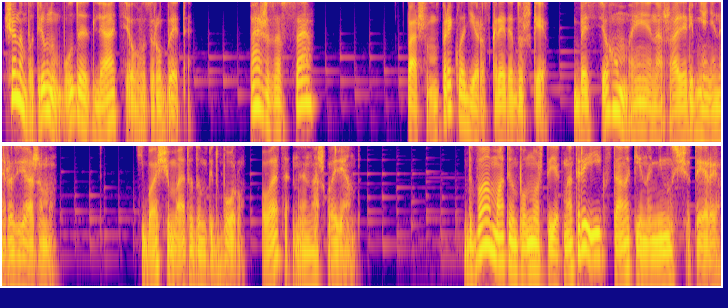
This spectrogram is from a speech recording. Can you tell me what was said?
Що нам потрібно буде для цього зробити? Перш за все, в першому прикладі розкрити дужки. Без цього ми, на жаль, рівняння не розв'яжемо. Хіба що методом підбору, але це не наш варіант. 2 матимемо помножити як на 3х, так і на мінус 4.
